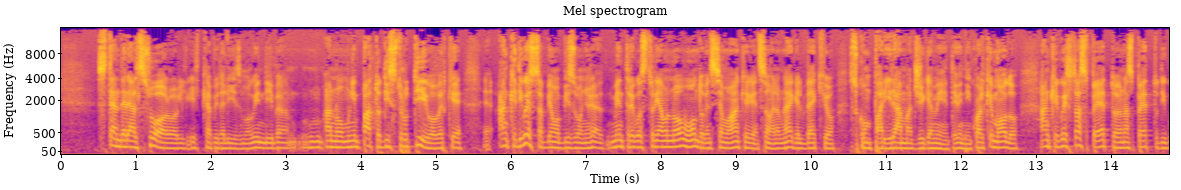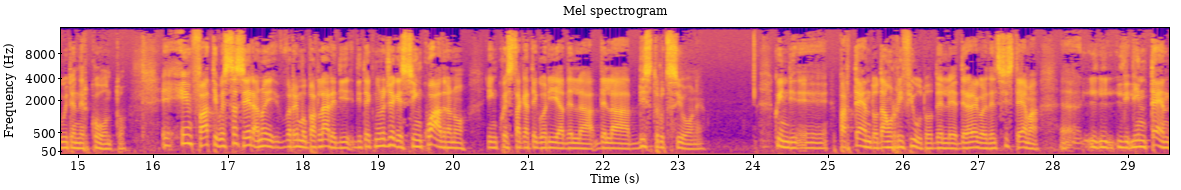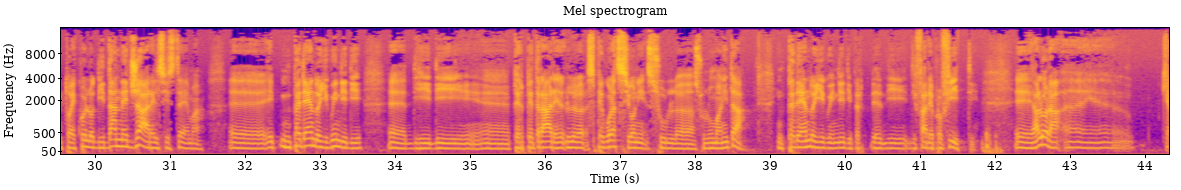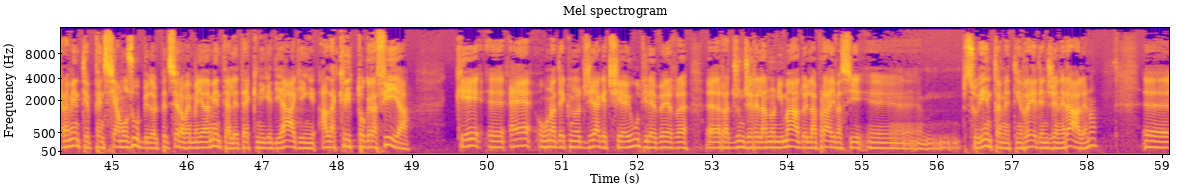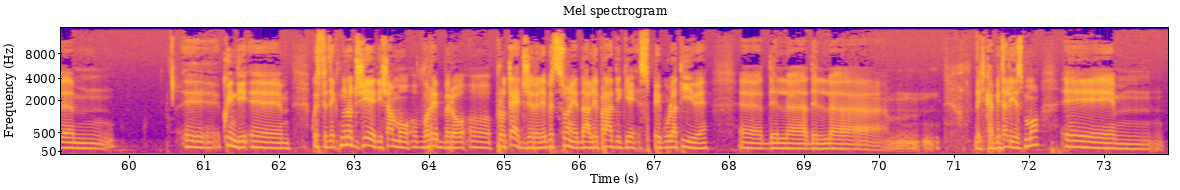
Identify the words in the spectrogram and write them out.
stendere al suolo il, il capitalismo, quindi eh, hanno un impatto distruttivo perché eh, anche di questo abbiamo bisogno, cioè, mentre costruiamo il nuovo mondo pensiamo anche che insomma, non è che il vecchio scomparirà magicamente, quindi in qualche modo anche questo aspetto è un aspetto di cui tener conto. E, e infatti questa sera noi vorremmo parlare di, di, tecnologie che si inquadrano in questa categoria della, della distruzione quindi eh, partendo da un rifiuto delle, delle regole del sistema eh, l'intento è quello di danneggiare il sistema eh, impedendogli quindi di, eh, di, di eh, perpetrare speculazioni sul, sull'umanità impedendogli quindi di, di fare profitti. Allora eh, chiaramente pensiamo subito il pensiero va immediatamente alle tecniche di hacking alla crittografia che eh, è una tecnologia che ci è utile per eh, raggiungere l'anonimato e la privacy eh, su internet, in rete in generale no? Ehm, eh, quindi eh, queste tecnologie diciamo, vorrebbero oh, proteggere le persone dalle pratiche speculative eh, del, del, mm, del, capitalismo e, ehm,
